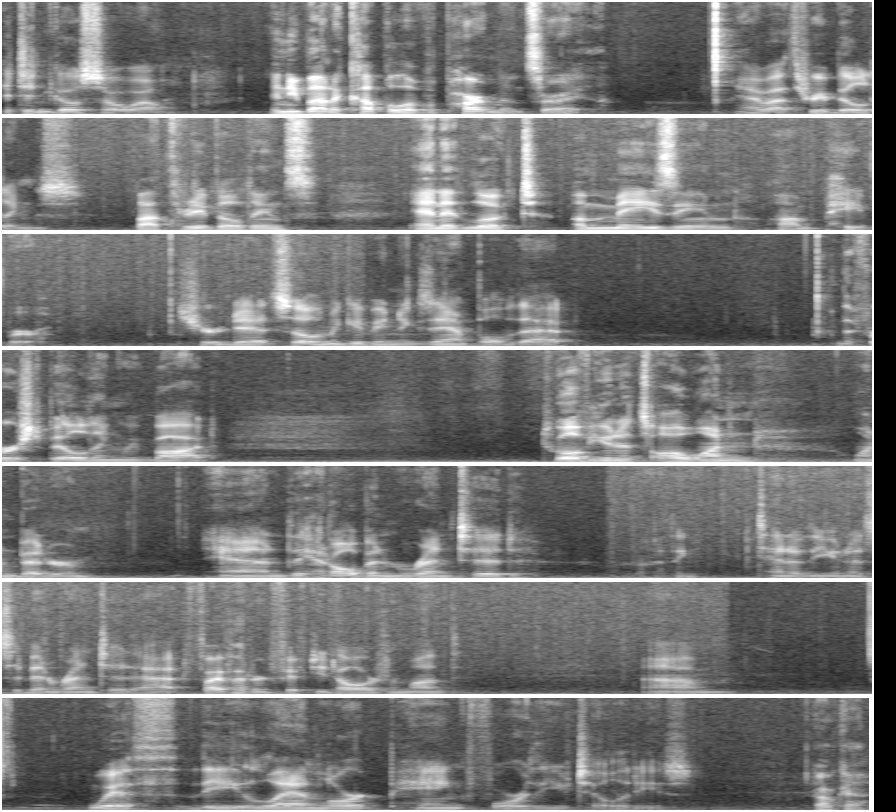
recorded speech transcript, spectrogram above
it didn't go so well. And you bought a couple of apartments, right? Yeah, I bought three buildings. Bought three buildings, and it looked amazing on paper. Sure did. So let me give you an example of that. The first building we bought, 12 units, all one one bedroom, and they had all been rented. I think 10 of the units had been rented at $550 a month, um, with the landlord paying for the utilities. Okay.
